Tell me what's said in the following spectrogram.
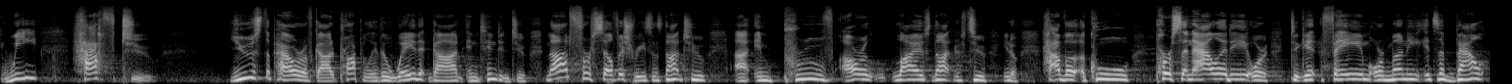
we have to use the power of God properly, the way that God intended to, not for selfish reasons, not to uh, improve our lives, not to you know have a, a cool personality or to get fame or money. It's about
